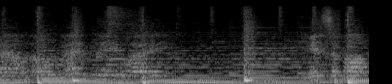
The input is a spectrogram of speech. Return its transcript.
down on Langley Way. It's about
